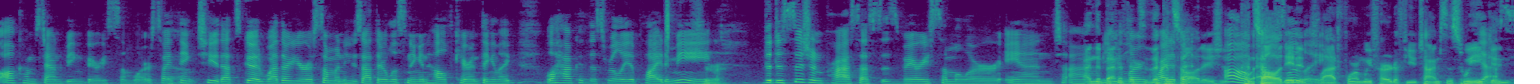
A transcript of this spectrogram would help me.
all comes down to being very similar. So I think too that's good. Whether you're someone who's out there listening in healthcare and thinking like, well, how could this really apply to me? Sure. The decision process is very similar, and um, and the you can benefits learn of the quite a bit. consolidation, Oh, consolidated absolutely. platform we've heard a few times this week, Yes. and,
